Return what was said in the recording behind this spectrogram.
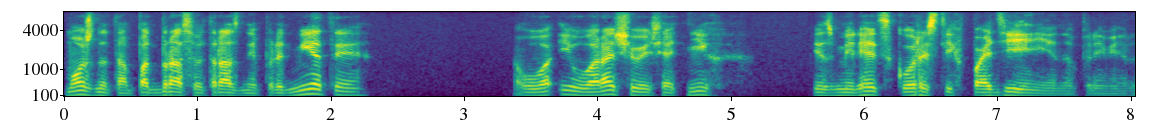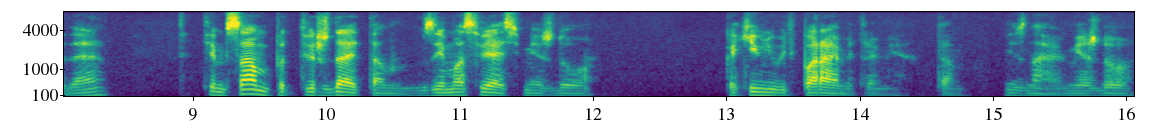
можно там подбрасывать разные предметы и, уворачиваясь от них, измерять скорость их падения, например, да тем самым подтверждать там взаимосвязь между какими-нибудь параметрами, там, не знаю, между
